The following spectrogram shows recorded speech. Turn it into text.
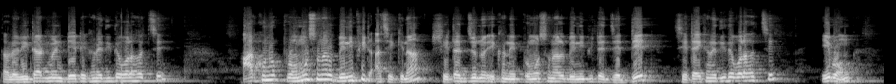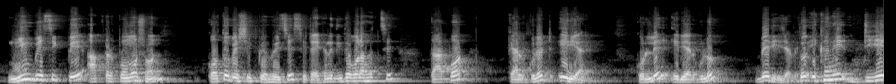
তাহলে রিটায়ারমেন্ট ডেট এখানে দিতে বলা হচ্ছে। আর কোনো প্রমোশনাল বেনিফিট আছে কিনা সেটার জন্য এখানে প্রমোশনাল বেনিফিটের যে ডেট সেটা এখানে দিতে বলা হচ্ছে। এবং new basic pay after promotion কত বেসিক পে হয়েছে সেটা এখানে দিতে বলা হচ্ছে। তারপর ক্যালকুলেট এরিয়ার করলে এরিয়ারগুলো বেরিয়ে যাবে। তো এখানে ডিএ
